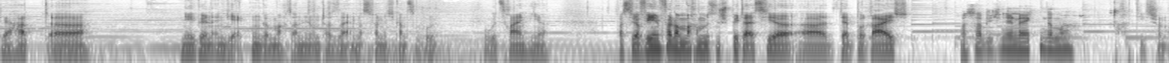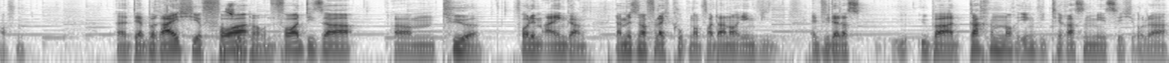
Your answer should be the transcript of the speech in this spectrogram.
Der hat äh, Nägeln in die Ecken gemacht an den Unterseiten. Das fand ich ganz cool. Wo geht's rein hier? Was wir auf jeden Fall noch machen müssen später ist hier äh, der Bereich... Was habe ich in den Ecken gemacht? Ach, die ist schon offen. Äh, der Bereich hier vor, so, vor dieser ähm, Tür, vor dem Eingang. Da müssen wir vielleicht gucken, ob wir da noch irgendwie entweder das überdachen noch irgendwie terrassenmäßig oder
